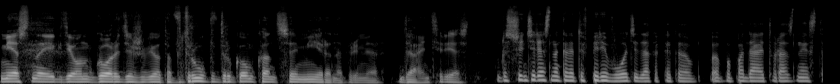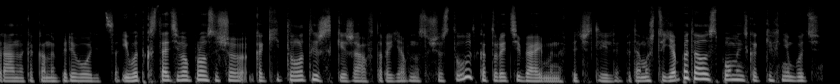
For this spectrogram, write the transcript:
местные, где он в городе живет, а вдруг в другом конце мира, например. Да, интересно. Просто еще интересно, когда это в переводе, да, как это попадает в разные страны, как оно переводится. И вот, кстати, вопрос еще, какие-то латышские же авторы явно существуют, которые тебя именно впечатлили? Потому что я пыталась вспомнить каких-нибудь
